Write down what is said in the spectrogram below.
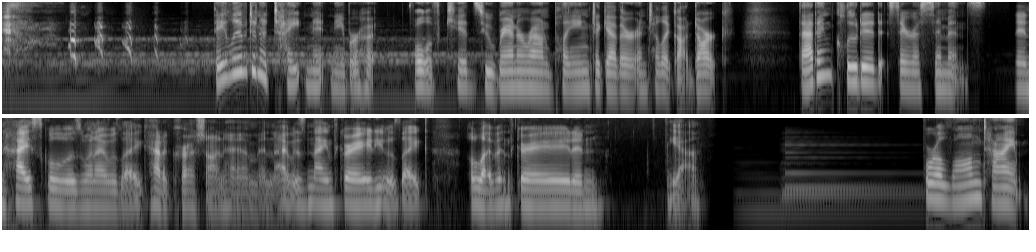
they lived in a tight knit neighborhood full of kids who ran around playing together until it got dark. That included Sarah Simmons. In high school was when I was like had a crush on him, and I was ninth grade. He was like 11th grade, and yeah. For a long time,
